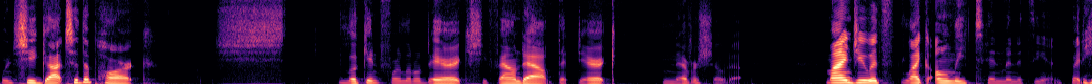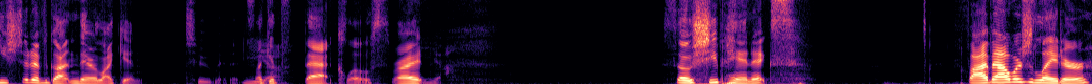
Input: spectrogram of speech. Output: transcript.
When she got to the park, sh looking for little Derrick, she found out that Derrick never showed up. Mind you, it's like only 10 minutes in, but he should have gotten there like in two minutes. Like Yeah. it's that close, right? Yeah. So she panics. Five hours later,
